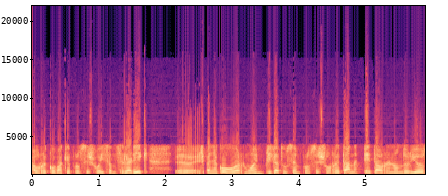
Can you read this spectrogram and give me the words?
aurreko bake prozesua izan zelarik, eh, Espainiako gobernua implikatu zen prozesu horretan, eta horren ondorioz,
